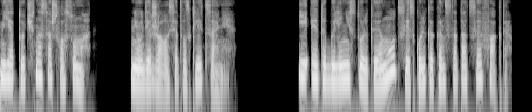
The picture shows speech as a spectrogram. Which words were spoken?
я точно сошла с ума. Не удержалась от восклицания. И это были не столько эмоции, сколько констатация факта.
